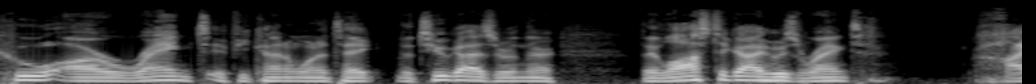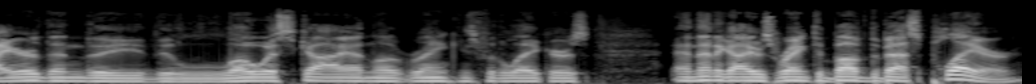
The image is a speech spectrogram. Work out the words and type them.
who are ranked, if you kind of want to take the two guys who are in there, they lost a guy who's ranked higher than the, the lowest guy on the rankings for the Lakers, and then a guy who's ranked above the best player,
